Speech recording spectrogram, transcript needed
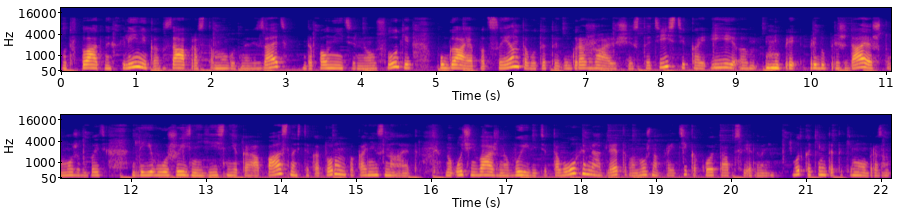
Вот в платных клиниках запросто могут навязать дополнительные услуги, пугая пациента вот этой угрожающей статистикой и э, предупреждая, что может быть для его жизни есть некая опасность, о которой он пока не знает. Но очень важно выявить это вовремя, а для этого нужно пройти какое-то обследование. Вот каким-то таким образом.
